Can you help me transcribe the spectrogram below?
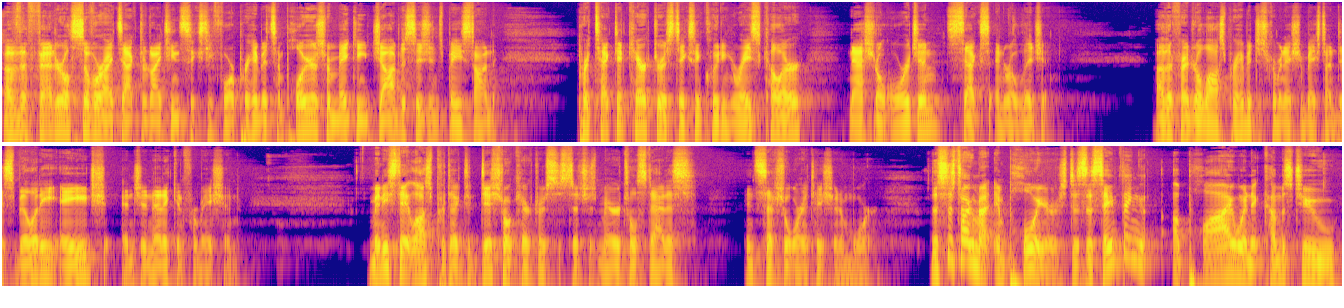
Of the Federal Civil Rights Act of 1964 prohibits employers from making job decisions based on protected characteristics including race, color, national origin, sex, and religion. Other federal laws prohibit discrimination based on disability, age, and genetic information. Many state laws protect additional characteristics such as marital status and sexual orientation and more. This is talking about employers. Does the same thing apply when it comes to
